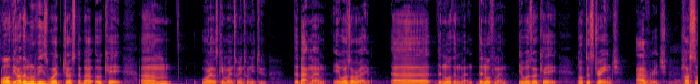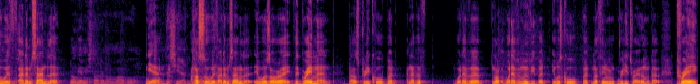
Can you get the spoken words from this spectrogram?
All the other movies were just about okay. Um, what else came out in 2022? The Batman. It was all right. Uh, the Northern Man. The Northman. It was okay. Doctor Strange. Average. Hustle with Adam Sandler. Don't get me started on Marvel Yeah. this year. Hustle with Adam Sandler. It was all right. The Gray Man. That was pretty cool, but another whatever, not whatever movie, but it was cool, but nothing really to write home about. Prey,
